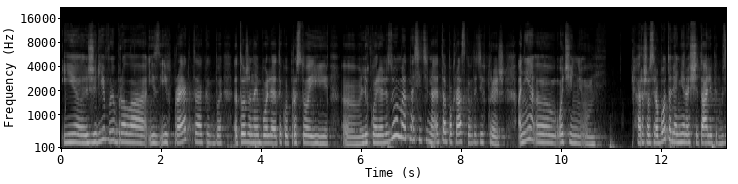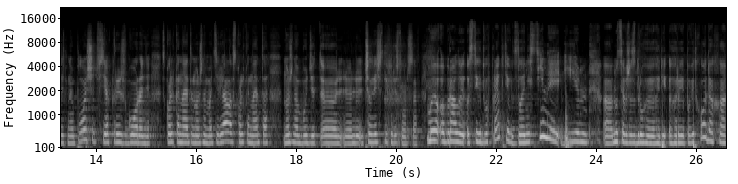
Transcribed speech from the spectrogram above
И э, жюри выбрало из их проекта как бы э, тоже наиболее такой простой и э, легко реализуемый относительно, это покраска вот этих крыш. Они э, очень м, хорошо сработали, они рассчитали приблизительную площадь всех крыш в городе, сколько на это нужно материалов, сколько на это нужно будет э, лю- лю- человеческих ресурсов. Ми обрали ось цих двох проєктів зелені стіни, і е, ну це вже з другої грі, гри по відходах. е,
